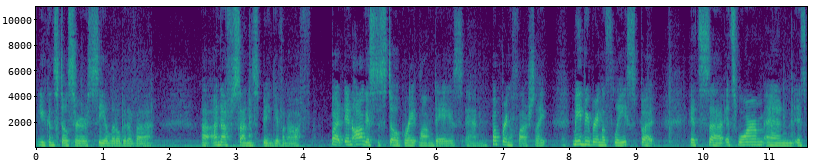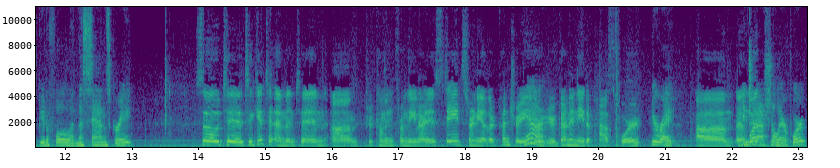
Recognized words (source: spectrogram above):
you can still sort of see a little bit of a uh, enough sun's being given off. But in August is still great long days, and but bring a flashlight. Maybe bring a fleece, but it's uh, it's warm and it's beautiful, and the sand's great. So to, to get to Edmonton, um, if you're coming from the United States or any other country, Yeah. you're, you're gonna need a passport. You're right. Um, and International airport.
